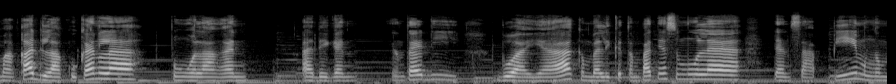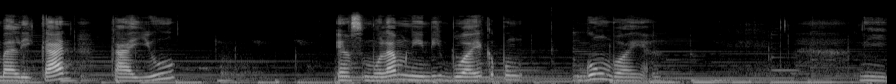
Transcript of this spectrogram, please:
Maka dilakukanlah pengulangan adegan yang tadi. Buaya kembali ke tempatnya semula dan sapi mengembalikan kayu yang semula menindih buaya ke punggung buaya. Nih,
